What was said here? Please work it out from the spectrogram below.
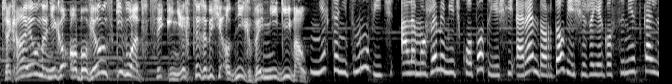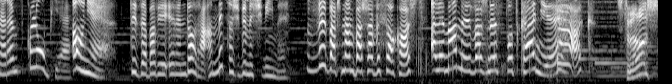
Czekają na niego obowiązki władcy i nie chcę, żeby się od nich wymigiwał. Nie chcę nic mówić, ale możemy mieć kłopoty, jeśli Erendor dowie się, że jego syn jest kelnerem w klubie. O nie! Ty zabawiaj Erendora, a my coś wymyślimy. Wybacz nam, wasza wysokość, ale mamy ważne spotkanie. Tak. Straż,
